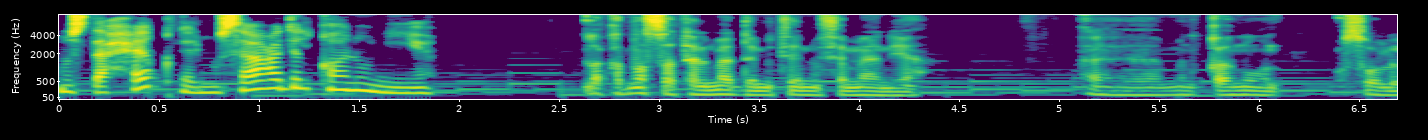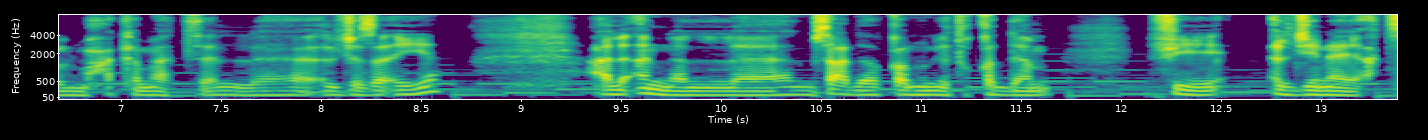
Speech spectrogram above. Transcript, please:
مستحق للمساعدة القانونية. لقد نصت المادة 208 آه، من قانون أصول المحاكمات الجزائية على أن المساعدة القانونية تقدم في الجنايات.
